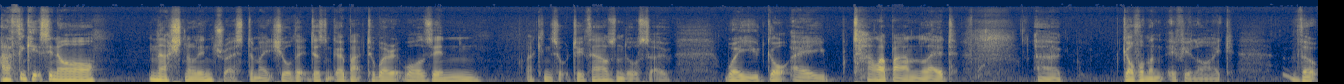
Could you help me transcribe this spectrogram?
and I think it's in our national interest to make sure that it doesn't go back to where it was in back in sort of 2000 or so, where you'd got a Taliban-led uh, government, if you like, that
